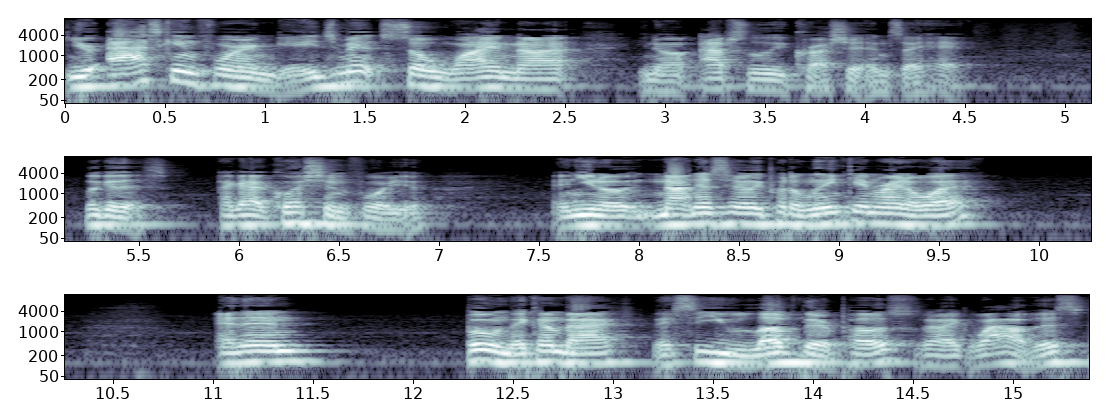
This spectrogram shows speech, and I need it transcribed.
You're asking for engagement, so why not, you know, absolutely crush it and say, hey, look at this. I got a question for you. And, you know, not necessarily put a link in right away. And then boom, they come back, they see you love their posts, they're like, wow, this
